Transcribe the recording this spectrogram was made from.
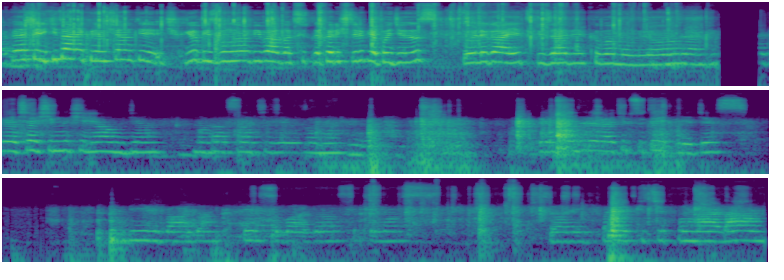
Arkadaşlar iki tane krem şanti çıkıyor Biz bunu bir bardak sütle karıştırıp yapacağız Böyle gayet güzel bir kıvam oluyor Arkadaşlar şimdi şeyi alacağım Makasla açacağız onu Krem şantileri açıp süte ekleyeceğiz Bir bardak Bir su bardağı sıkılmaz Şöyle paket küçük bunlardan.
